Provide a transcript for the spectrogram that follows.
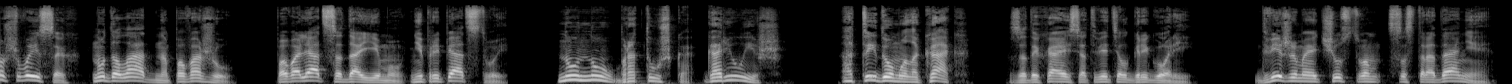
уж высох. Ну да ладно, повожу. Поваляться дай ему, не препятствуй. Ну-ну, братушка, горюешь. А ты думала, как? задыхаясь, ответил Григорий. Движимая чувством сострадания,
